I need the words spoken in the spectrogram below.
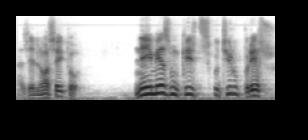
mas ele não aceitou. Nem mesmo quis discutir o preço.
